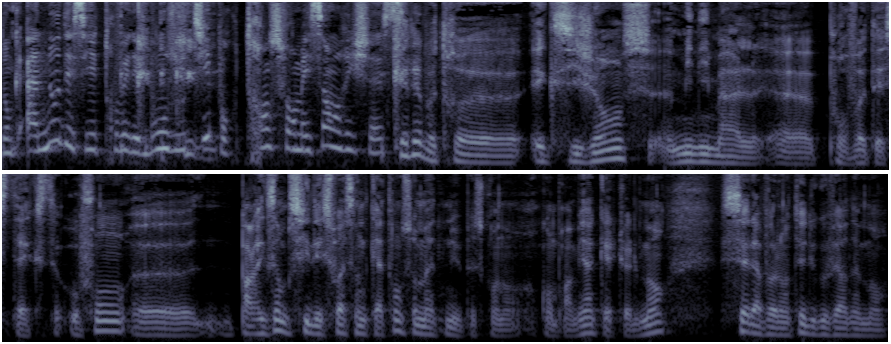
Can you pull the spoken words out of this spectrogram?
Donc à nous d'essayer de trouver des bons outils pour transformer ça en richesse. Quelle est votre exigence minimale pour voter ce texte? Au fond, par exemple, si les 64 ans sont maintenus, parce qu'on comprend bien qu'actuellement c'est la volonté du gouvernement.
